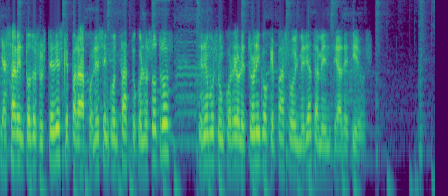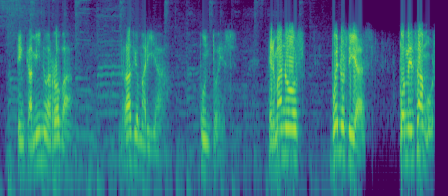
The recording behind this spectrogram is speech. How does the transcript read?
Ya saben todos ustedes que para ponerse en contacto con nosotros tenemos un correo electrónico que paso inmediatamente a deciros. En camino arroba radiomaria.es. Hermanos, buenos días. Comenzamos.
